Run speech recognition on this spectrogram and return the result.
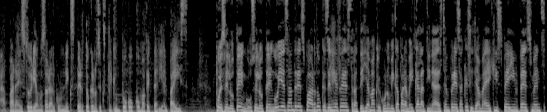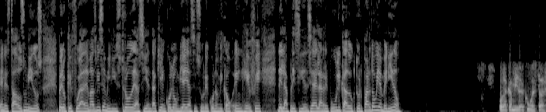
ah, para esto deberíamos hablar con un experto que nos explique un poco cómo afectaría al país. Pues se lo tengo, se lo tengo y es Andrés Pardo, que es el jefe de estrategia macroeconómica para América Latina de esta empresa que se llama XP Investments en Estados Unidos, pero que fue además viceministro de Hacienda aquí en Colombia y asesor económico en jefe de la presidencia de la República. Doctor Pardo, bienvenido. Hola Camila, ¿cómo estás?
